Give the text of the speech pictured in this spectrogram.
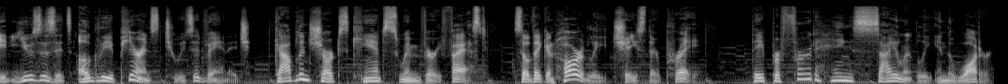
It uses its ugly appearance to its advantage. Goblin sharks can't swim very fast, so they can hardly chase their prey. They prefer to hang silently in the water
